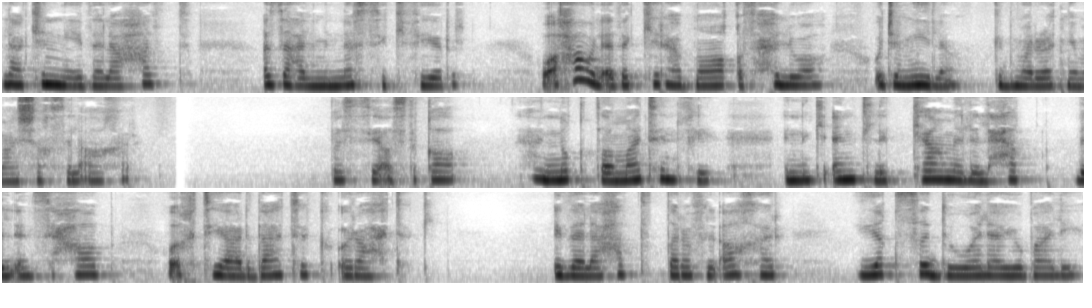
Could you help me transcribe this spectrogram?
لكني إذا لاحظت أزعل من نفسي كثير، وأحاول أذكرها بمواقف حلوة وجميلة قد مرتني مع الشخص الآخر، بس يا أصدقاء هالنقطة ما تنفي. إنك أنت لك كامل الحق بالانسحاب واختيار ذاتك وراحتك، إذا لاحظت الطرف الآخر يقصد ولا يبالي،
